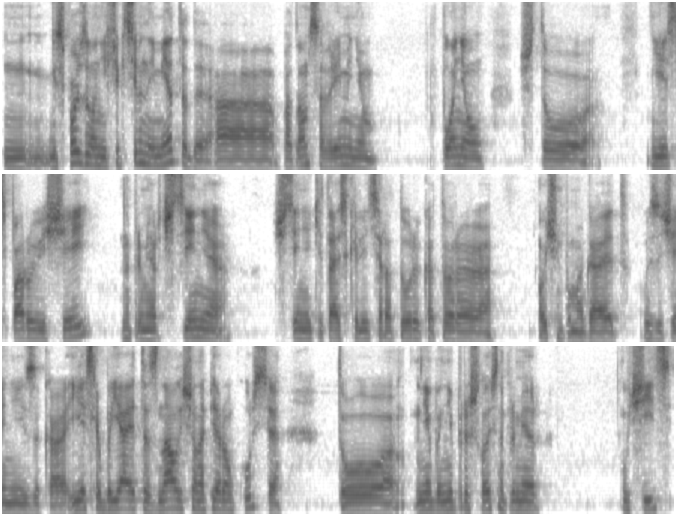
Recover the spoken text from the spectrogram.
Использовал неэффективные методы, а потом со временем понял, что есть пару вещей, например, чтение, чтение китайской литературы, которая очень помогает в изучении языка. И если бы я это знал еще на первом курсе, то мне бы не пришлось, например, учить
